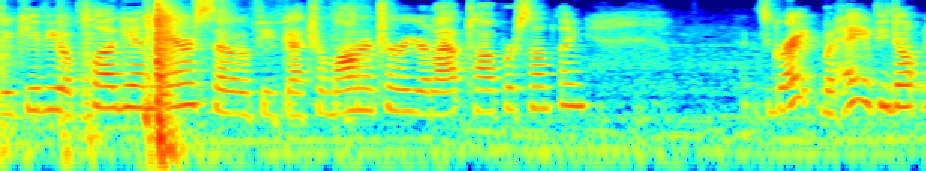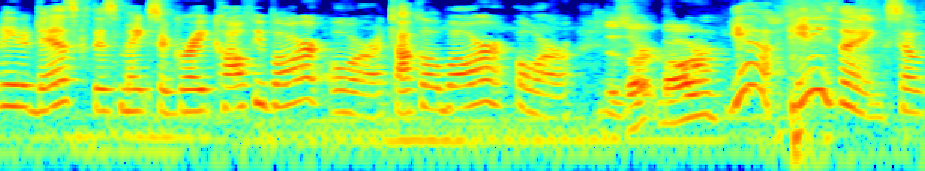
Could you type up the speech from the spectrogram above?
To give you a plug in there, so if you've got your monitor, your laptop, or something, it's great. But hey, if you don't need a desk, this makes a great coffee bar or a taco bar or dessert bar. Yeah, anything. So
